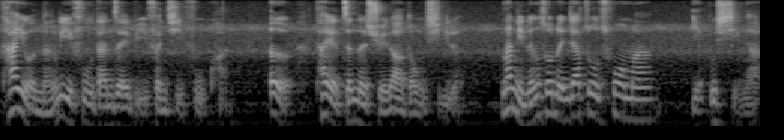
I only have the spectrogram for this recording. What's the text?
他有能力负担这一笔分期付款，二他也真的学到东西了。那你能说人家做错吗？也不行啊。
